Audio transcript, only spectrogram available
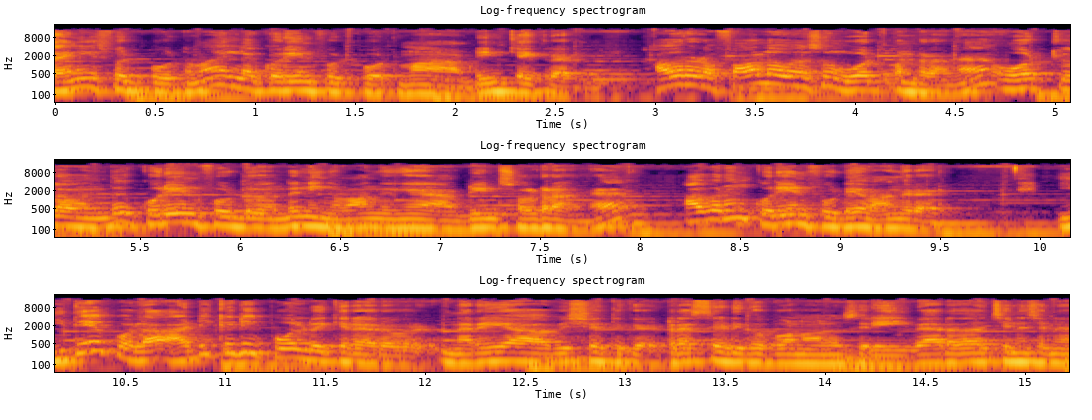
சைனீஸ் ஃபுட் போட்டுமா? இல்லை கொரியன் ஃபுட் போட்டுமா? அப்படின்னு கேட்குறாரு அவரோட ஃபாலோவர்ஸும் ஓட் பண்ணுறாங்க ஓட்டில் வந்து கொரியன் ஃபுட் வந்து நீங்கள் வாங்குங்க அப்படின்னு சொல்கிறாங்க அவரும் கொரியன் ஃபுட்டே வாங்குறாரு. இதே போல் அடிக்கடி போல் வைக்கிறார் அவர். நிறையா விஷயத்துக்கு ட்ரெஸ் எடுக்க போனாலும் சரி வேறு ஏதாவது சின்ன சின்ன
